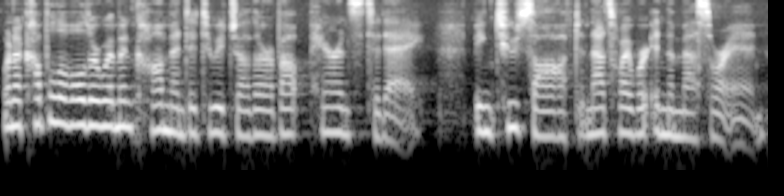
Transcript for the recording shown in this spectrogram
when a couple of older women commented to each other about parents today being too soft and that's why we're in the mess we're in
